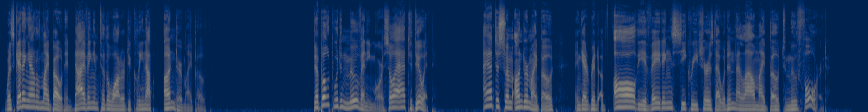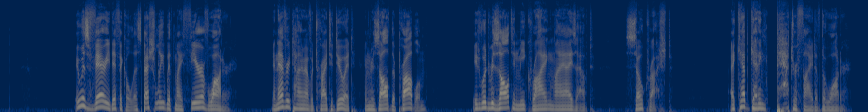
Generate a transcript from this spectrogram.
was getting out of my boat and diving into the water to clean up under my boat. The boat wouldn't move anymore, so I had to do it. I had to swim under my boat and get rid of all the evading sea creatures that wouldn't allow my boat to move forward. It was very difficult, especially with my fear of water, and every time I would try to do it and resolve the problem, it would result in me crying my eyes out, so crushed. I kept getting petrified of the water.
